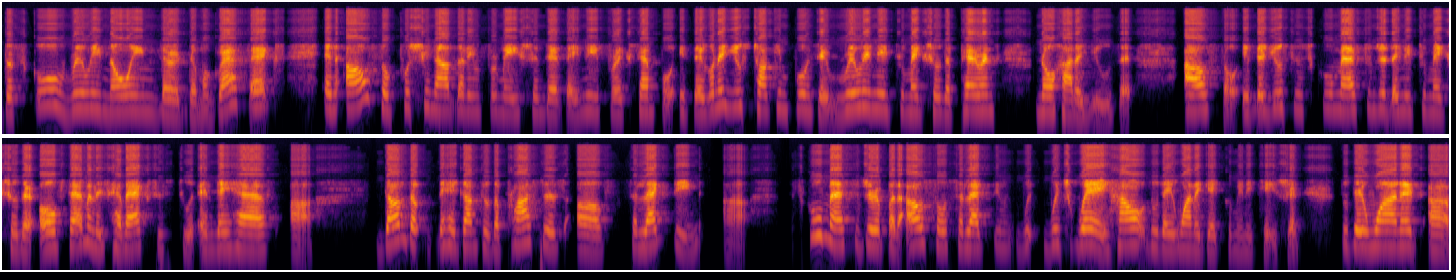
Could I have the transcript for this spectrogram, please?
the school really knowing their demographics and also pushing out that information that they need. For example, if they're going to use talking points, they really need to make sure the parents know how to use it. Also, if they're using school messenger, they need to make sure that all families have access to it and they have uh, done the, they have gone through the process of selecting uh, school messenger, but also selecting w- which way, how do they want to get communication? Do they want it uh,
